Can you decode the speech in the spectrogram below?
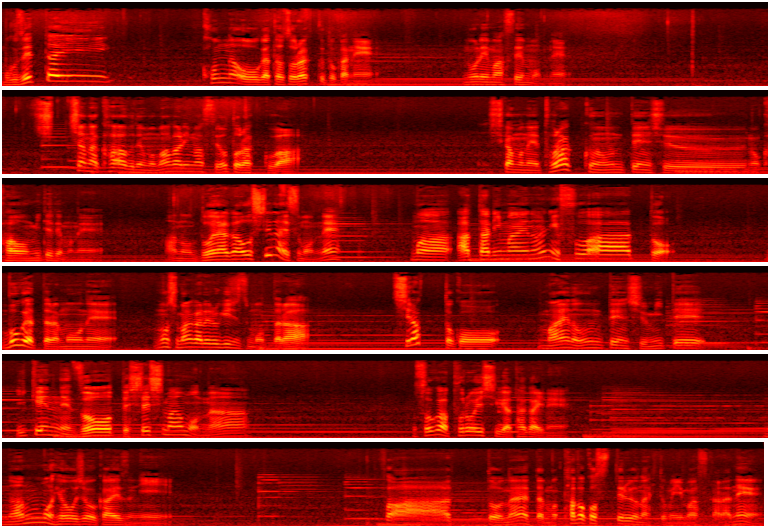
僕絶対こんな大型トラックとかね乗れませんもんね。ちっちゃなカーブでも曲がりますよトラックは。しかもねトラックの運転手の顔を見ててもねあのドヤ顔してないですもんね。まあ当たり前のようにふわーっと。僕やったらもうねもし曲がれる技術持ったらチラッとこう前の運転手見ていけんねんぞってしてしまうもんな。そこはプロ意識が高いね。何も表情変えずにファーッと何やったらもうタバコ吸ってるような人もいますからね。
